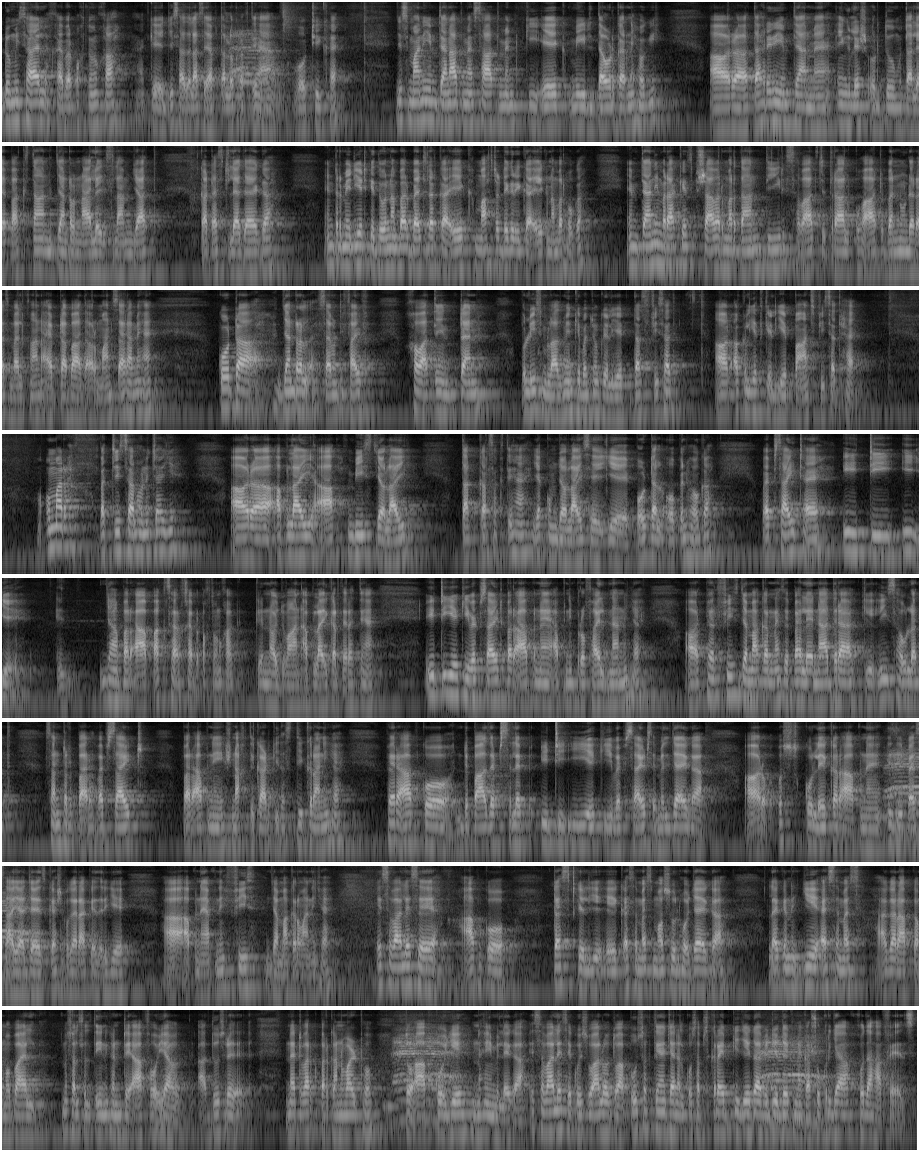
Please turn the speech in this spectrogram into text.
डोमिसाइल खैबर पख्तूनख्वा के जिस अजला से आप ताल्लुक़ रखते हैं, वो ठीक है। जिसमानी इम्तहान में सात मिनट की एक मील दौड़ करनी होगी और तहरीरी इम्तहान में इंग्लिश, उर्दू मुताल पाकिस्तान, जनरल नॉलेज इस्लामियात का टेस्ट लिया जाएगा। इंटरमीडिएट के दो नंबर बैचलर का एक मास्टर डिग्री का एक नंबर होगा। इम्तानी मराकज़, पेशावर, मरदान, तीर सवात चित्राल, कोहाट, बन्नू डर इसमाइल खान एबटाबाद और मानसारा में हैं। कोटा जनरल सेवेंटी फाइव ख़वातीन टेन पुलिस मुलाजमीन के बच्चों के लिए दस फ़ीसद और अकलीत के लिए पाँच फ़ीसद है। उम्र पच्चीस साल होनी चाहिए और अप्लाई आप बीस जुलाई तक कर सकते हैं। यकम जुलाई से ये पोर्टल ओपन होगा। वेबसाइट है ई टी ई ए जहाँ पर आप अक्सर खैबर पख्तूनख्वा के नौजवान अप्लाई करते रहते हैं। ई टी ए की वेबसाइट पर आपने अपनी प्रोफ़ाइल बनानी है और फिर फ़ीस जमा करने से पहले नादरा की ई सहूलत सेंटर पर वेबसाइट पर अपनी शनाख्ती कार्ड की तस्दीक करानी है। फिर आपको deposit slip E T E A की वेबसाइट से मिल जाएगा और उसको लेकर आपने इजी पैसा या जायज़ कैश वगैरह के ज़रिए अपने अपनी फ़ीस जमा करवानी है। इस वाले से आपको टेस्ट के लिए एक एसएमएस मौसूल हो जाएगा, लेकिन ये एसएमएस अगर आपका मोबाइल मुसलसल तीन घंटे ऑफ़ हो या दूसरे नेटवर्क पर कन्वर्ट हो तो आपको ये नहीं मिलेगा। इस हवाले से कोई सवाल हो तो आप पूछ सकते हैं। चैनल को सब्सक्राइब कीजिएगा। वीडियो देखने का शुक्रिया। खुदा हाफिज़।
